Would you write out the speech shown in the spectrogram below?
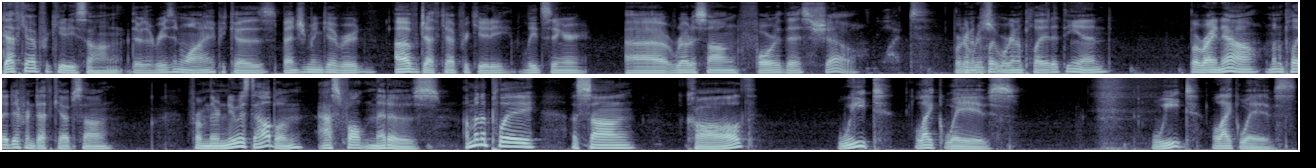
death cab for cutie song there's a reason why because benjamin gibbard of death cab for cutie lead singer uh, wrote a song for this show What? we're An gonna play. We're gonna play it at the end. But right now, I'm gonna play a different Death Cab song from their newest album, Asphalt Meadows. I'm gonna play a song called "Wheat Like Waves." Wheat like waves.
